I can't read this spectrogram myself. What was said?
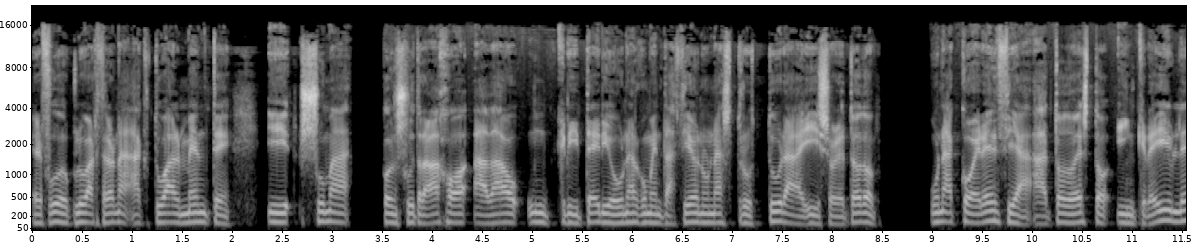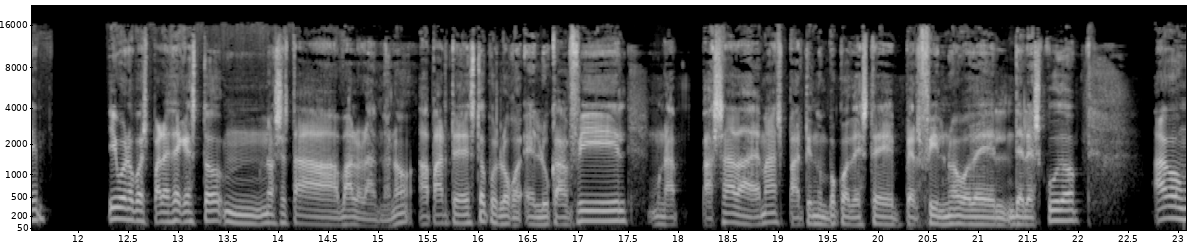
el Fútbol Club Barcelona actualmente y suma con su trabajo ha dado un criterio, una argumentación, una estructura y sobre todo una coherencia a todo esto increíble. Y bueno, pues parece que esto mm, no se está valorando, ¿no? Aparte de esto, pues luego el look and feel, una pasada además, partiendo un poco de este perfil nuevo del, del escudo algo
